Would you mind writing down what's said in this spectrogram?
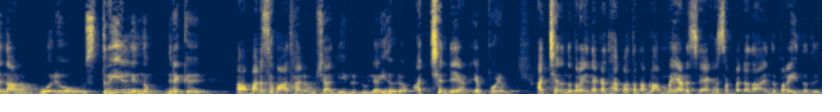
എന്നാണ്. ഒരു സ്ത്രീയിൽ നിന്നും നിനക്ക് മനസമാധാനവും ശാന്തിയും കിട്ടൂല. ഇതൊരു അച്ഛന്റെയാണ്. എപ്പോഴും അച്ഛൻ എന്ന് പറയുന്ന കഥാപാത്രം നമ്മൾ അമ്മയാണ് സ്നേഹസമ്പന്നത എന്ന് പറയുന്നത്.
